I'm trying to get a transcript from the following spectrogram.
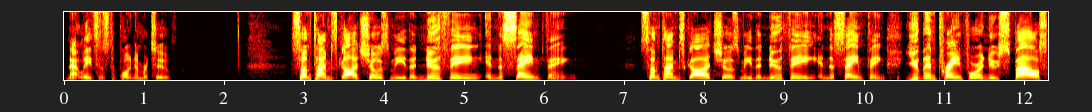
And that leads us to point number two. Sometimes God shows me the new thing in the same thing. Sometimes God shows me the new thing in the same thing. You've been praying for a new spouse,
